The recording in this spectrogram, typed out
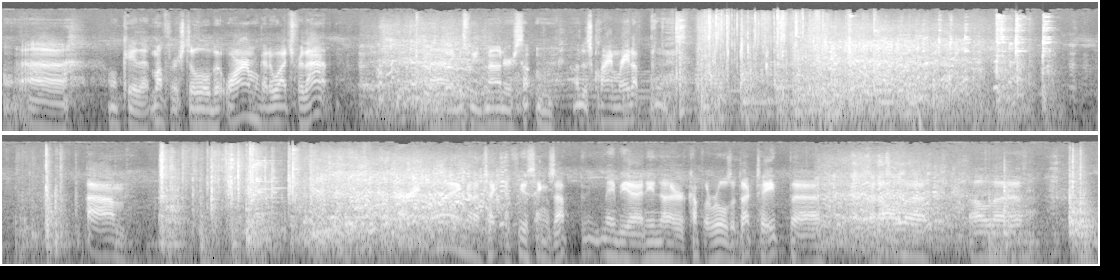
Uh, okay, that muffler's still a little bit warm. Got to watch for that. Uh, I guess we'd mount her something. I'll just climb right up. Um. All right, well, I'm gonna tighten a few things up. Maybe I need another couple of rolls of duct tape, uh, but I'll, uh, I'll, uh,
